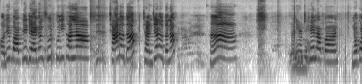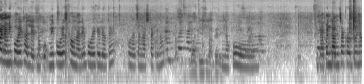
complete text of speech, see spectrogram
अरे बापली ड्रॅगन फ्रूट कुणी खाल्ला? छान होता छान छान होतं ना? हा. आणि याचे हेल आपण. नको ना मी पोहे खाल्लेत नको. मी पोहेच खाऊन आले पोहे केले होते. पोह्याचा नाश्ता केला. नको. आपण दालचा करतोय ना?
